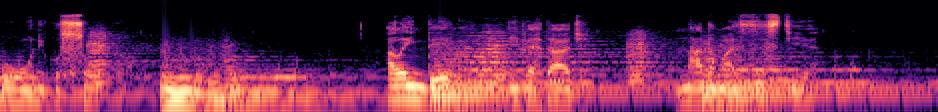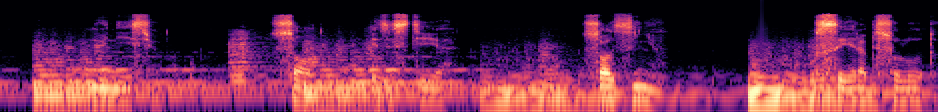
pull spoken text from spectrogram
O único sopro Além dele, em verdade, nada mais existia. Só existia, sozinho, o ser absoluto.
